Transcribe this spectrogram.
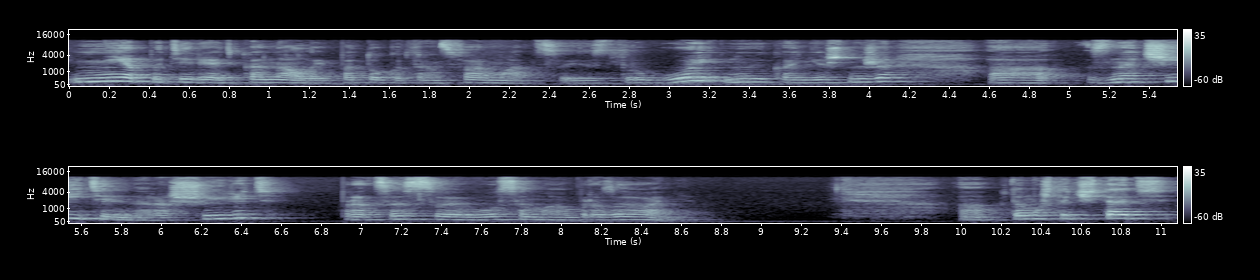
не потерять каналы и потока трансформации с другой, ну и, конечно же, а, значительно расширить процесс своего самообразования. А, потому что читать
